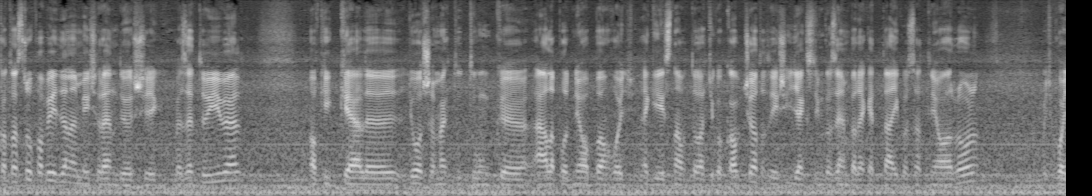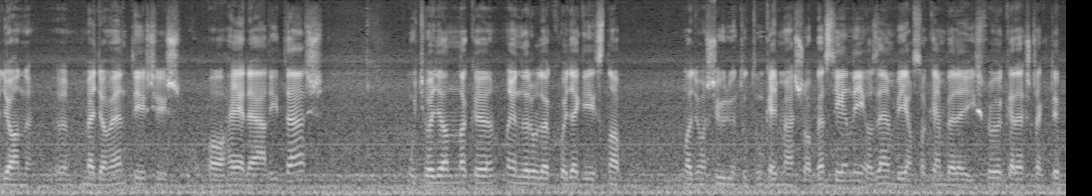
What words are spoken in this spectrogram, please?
katasztrófavédelem és a rendőrség vezetőivel, akikkel gyorsan meg tudtunk állapodni abban, hogy egész nap tartjuk a kapcsolatot, és igyekszünk az embereket tájékoztatni arról, hogy hogyan megy a mentés és a helyreállítás. Úgyhogy annak nagyon örülök, hogy egész nap nagyon sűrűn tudtunk egymással beszélni, az MVM szakemberei is fölkerestek több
